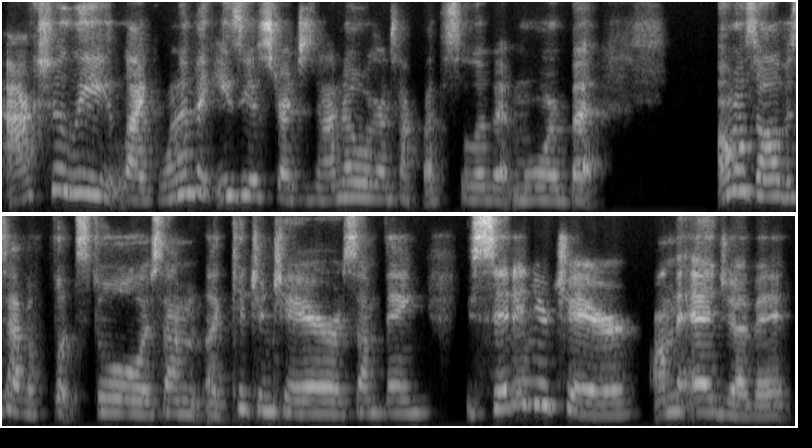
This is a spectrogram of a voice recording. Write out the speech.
Actually, like one of the easiest stretches, and I know we're going to talk about this a little bit more, but almost all of us have a footstool or some like kitchen chair or something. You sit in your chair on the edge of it,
